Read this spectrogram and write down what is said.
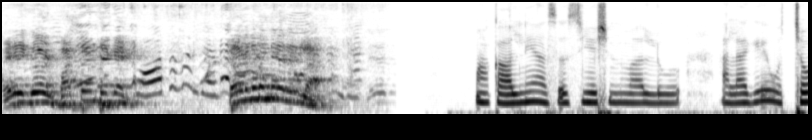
very good first and second third కూడా ఉంది కదా ఇంట్లో మా కాలనీ అసోసియేషన్ వాళ్ళు అలాగే ఉత్సవ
